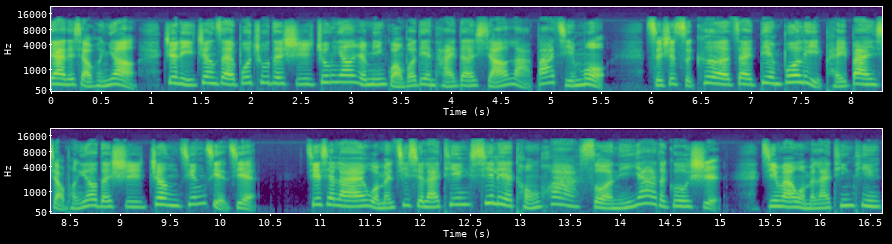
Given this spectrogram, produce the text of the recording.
亲爱的小朋友，这里正在播出的是中央人民广播电台的小喇叭节目。此时此刻，在电波里陪伴小朋友的是正晶姐姐。接下来，我们继续来听系列童话《索尼娅》的故事。今晚我们来听听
